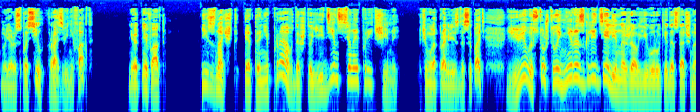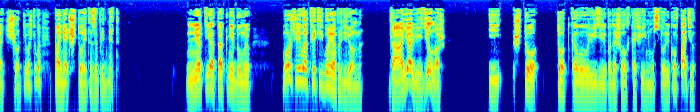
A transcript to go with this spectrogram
Но я же спросил, разве не факт? — Нет, не факт. И значит, это неправда, что единственной причиной почему вы отправились досыпать, явилось то, что вы не разглядели, ножа в его руке достаточно отчетливо, чтобы понять, что это за предмет. — Нет, я так не думаю. Можете ли вы ответить более определенно? — Да, я видел нож. — И что тот, кого вы видели, подошел к кофейному столику в патио?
